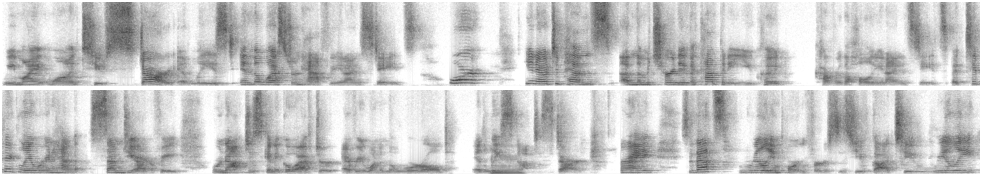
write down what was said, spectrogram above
We might want to start at least in the western half of the United States. Or, you know, depends on the maturity of the company. You could cover the whole United States. But typically we're going to have some geography. We're not just going to go after everyone in the world, at least mm. not to start, right? So that's really important first is you've got to really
